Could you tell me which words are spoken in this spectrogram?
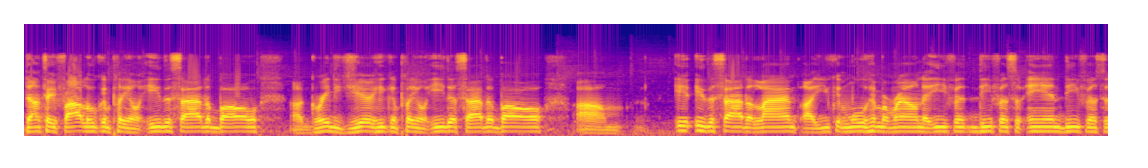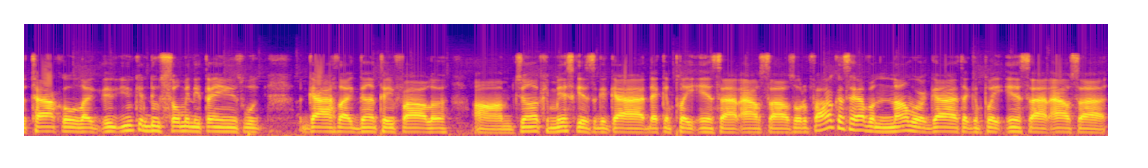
Dante Fowler, who can play on either side of the ball. Uh, Grady Jarrett, he can play on either side of the ball. Um, either side of the line. You can move him around the defensive end, defensive tackle. Like you can do so many things with guys like Dante Fowler. Um, John Cominsky is a guy that can play inside, outside. So the Falcons have a number of guys that can play inside, outside.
